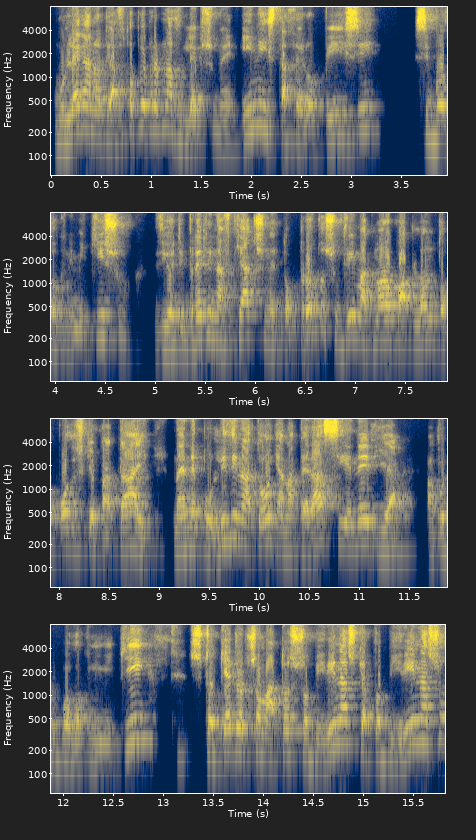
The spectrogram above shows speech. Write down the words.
μου λέγανε ότι αυτό που πρέπει να δουλέψουμε είναι η σταθεροποίηση συμποδοκνημική σου. Διότι πρέπει να φτιάξουμε το πρώτο σου βήμα την ώρα που απλώνει το πόδι σου και πατάει να είναι πολύ δυνατό για να περάσει η ενέργεια από την ποδοκνημική στο κέντρο του σώματός σου, στον πυρήνα σου και από τον πυρήνα σου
